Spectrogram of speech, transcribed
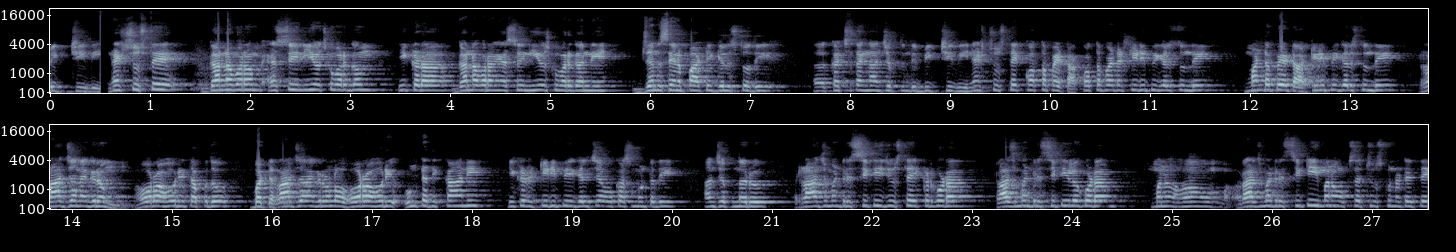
బిగ్ టీవీ. నెక్స్ట్ చూస్తే గన్నవరం ఎస్సీ నియోజకవర్గం. ఇక్కడ గన్నవరం ఎస్సీ నియోజకవర్గాన్ని జనసేన పార్టీ గెలుస్తుంది ఖచ్చితంగా అని చెప్తుంది బిగ్ టీవీ. నెక్స్ట్ చూస్తే కొత్తపేట. కొత్తపేట టీడీపీ గెలుస్తుంది మండపేట టీడీపీ గెలుస్తుంది. రాజానగరం హోరాహోరీ తప్పదు బట్ రాజానగరంలో హోరాహోరీ ఉంటుంది కానీ ఇక్కడ టీడీపీ గెలిచే అవకాశం ఉంటుంది. అని చెప్తున్నారు. రాజమండ్రి సిటీ చూస్తే ఇక్కడ కూడా రాజమండ్రి సిటీలో కూడా మనం రాజమండ్రి సిటీ మనం ఒకసారి చూసుకున్నట్టయితే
